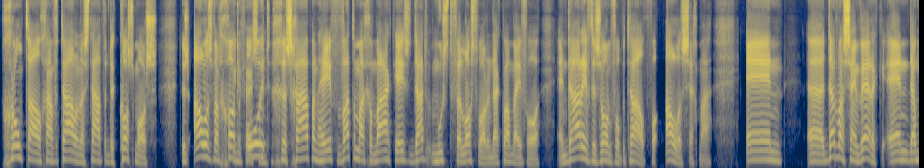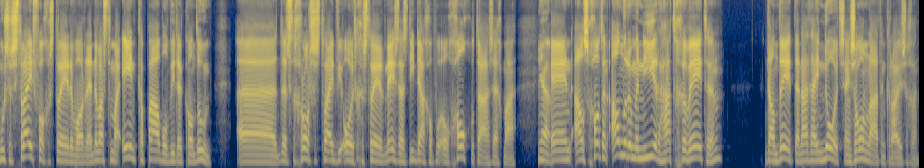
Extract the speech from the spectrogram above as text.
grondtaal gaan vertalen, dan staat er de kosmos. Dus alles wat God Universum. ooit geschapen heeft, wat er maar gemaakt is, dat moest verlost worden. Daar kwam hij voor. En daar heeft de zoon voor betaald. Voor alles, zeg maar. En eh, dat was zijn werk. En daar moest een strijd voor gestreden worden. En er was er maar één capabel wie dat kon doen. Eh, dat is de grootste strijd wie ooit gestreden is. Dat is die dag op, op Golgotha, zeg maar. Ja. En als God een andere manier had geweten dan dit, dan had hij nooit zijn zoon laten kruisigen. er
